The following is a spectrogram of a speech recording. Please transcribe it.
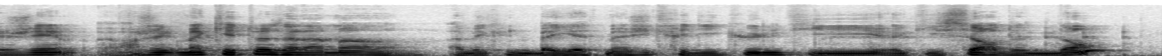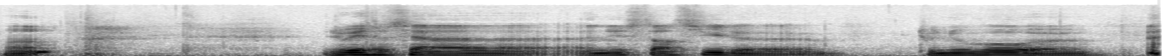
j'ai alors j'ai ma quêteuse à la main avec une baguette magique ridicule qui, euh, qui sort de dedans. Hein. Oui, ça c'est un, un ustensile euh, tout nouveau. euh.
